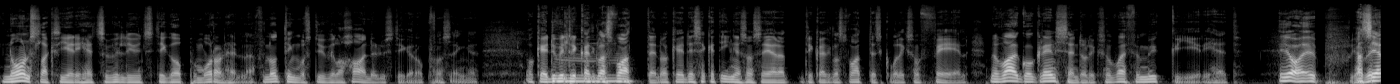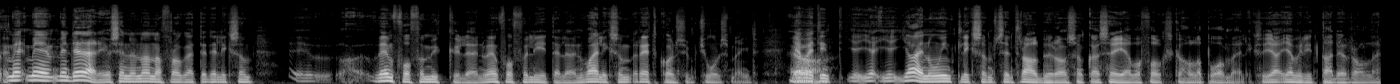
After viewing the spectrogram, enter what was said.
någon slags girighet så vill du ju inte stiga upp på morgonen heller. För någonting måste du vilja ha när du stiger upp från sängen. Okej, du vill dricka ett glas Mm. vatten. Okej, det är säkert ingen som säger att dricka ett glas vatten skulle vara liksom fel. Men var går gränsen då liksom? Vad är för mycket girighet? Ja, eh, jag Alltså, jag, men, men, men det där är ju sen en annan fråga. Att är det liksom, eh, vem får för mycket lön? Vem får för lite lön? Vad är liksom rätt konsumtionsmängd? Jag Ja. vet inte, jag, jag, jag är nog inte liksom centralbyrån som kan säga vad folk ska hålla på med. Liksom. Jag, jag vill inte ta den rollen.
